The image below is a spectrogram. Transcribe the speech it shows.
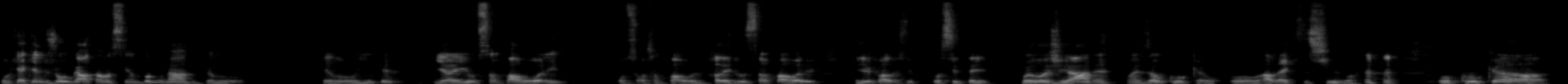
porque aquele jogo estava sendo dominado pelo, pelo Inter, e aí o São Paulo, ou só São Paulo, falei do São Paulo e eu citei, vou elogiar, né? Mas é o Cuca, o, Alex Stivo. o Cuca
